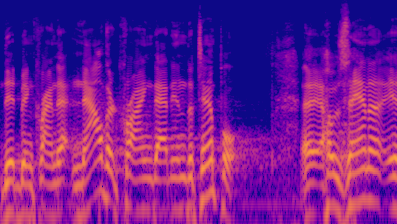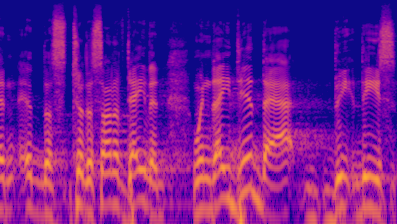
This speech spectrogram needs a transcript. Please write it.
They had been crying that. Now they're crying that in the temple. Uh, Hosanna in, in the, to the Son of David. When they did that, the, these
